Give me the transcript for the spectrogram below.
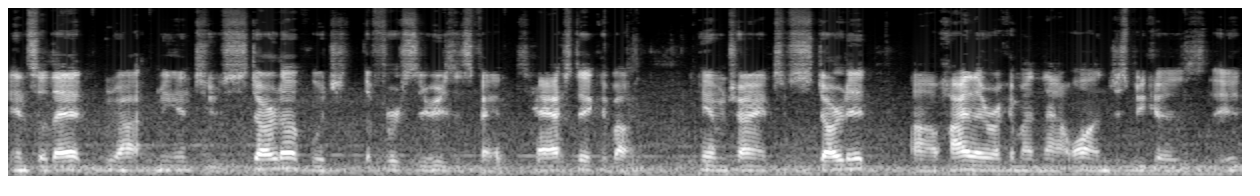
And so that got me into Startup, which the first series is fantastic about him trying to start it. Uh, highly recommend that one just because it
